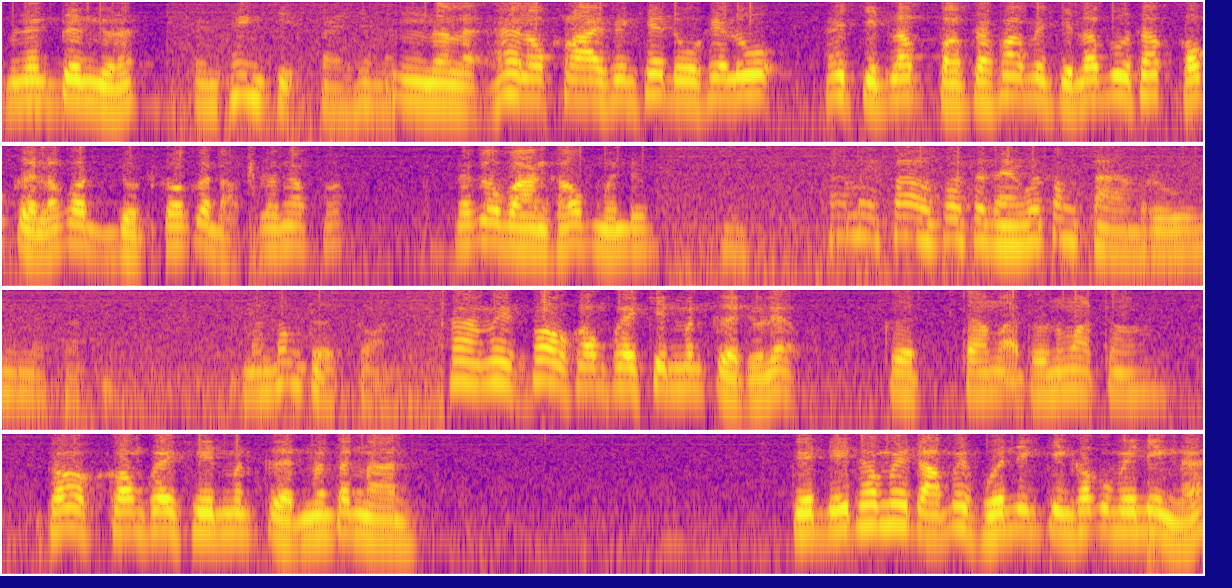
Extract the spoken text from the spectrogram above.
มันยังตึงอยู่นะเป็นเพ่งจิตไปใช่ไหมอืมนั่นแหละให้เราคลายเพียงแค่ดูแค่รู้ ให้จิตรับปรับสภาพให้จิตรับรู้ถ้าเขาเกิดแล้วก็หยุดเขาก็ดับแล้วงับเขา แล้วก็วางเขาเหมือนเดิมถ้าไม่เฝ้าก็แสดงว่าต้องตามรู้ใช่ไหมครับ มันต้องเกิดก่อน ถ้าไม่เฝ้าความเคยชินมันเกิดอยู่แล้ว เกิดตามอัตโนมัติเนาะเพราะความเคยชินมันเกิดมันตั้งนานจิตนี้ถ้าไม่ดับไม่ฝืนจริงๆเขาก็ไม่นิ่งนะ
